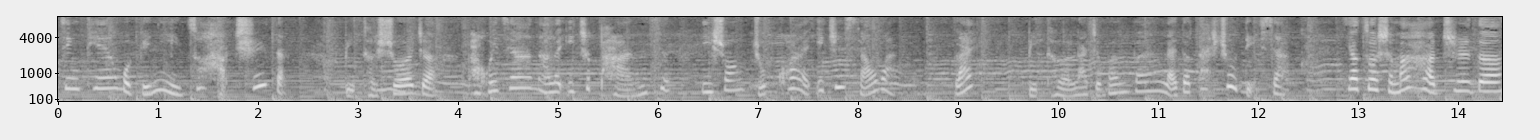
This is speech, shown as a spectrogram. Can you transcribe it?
今天我给你做好吃的。比特说着，跑回家拿了一只盘子、一双竹筷、一只小碗。来，比特拉着弯弯来到大树底下，要做什么好吃的？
